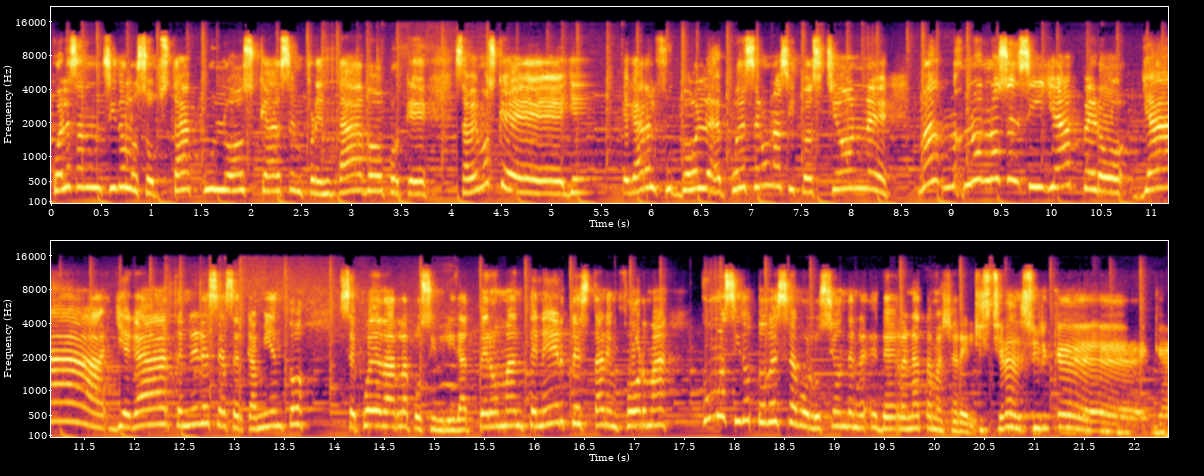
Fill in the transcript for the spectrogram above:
¿Cuáles han sido los obstáculos que has enfrentado? Porque sabemos que llegar al fútbol eh, puede ser una situación eh, más, no, no, no sencilla, pero ya llegar, tener ese acercamiento se puede dar la posibilidad, pero mantenerte, estar en forma, ¿cómo ha sido toda esa evolución de, de Renata Macharelli? Quisiera decir que, que,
